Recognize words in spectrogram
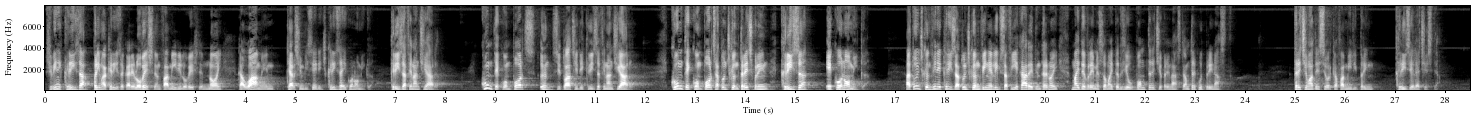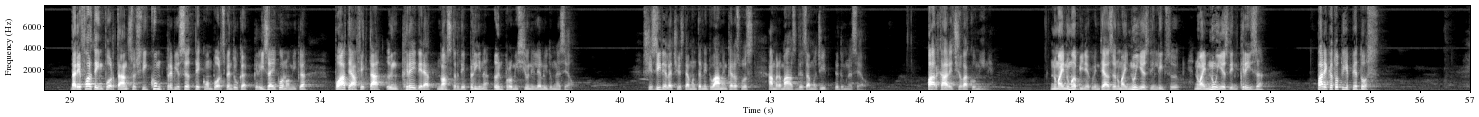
și vine criza, prima criză care lovește în familii, lovește în noi, ca oameni, chiar și în biserici, criza economică, criza financiară. Cum te comporți în situații de criză financiară? Cum te comporți atunci când treci prin criză economică? Atunci când vine criza, atunci când vine lipsa, fiecare dintre noi, mai devreme sau mai târziu, vom trece prin asta. Am trecut prin asta. Trecem adeseori ca familii prin crizele acestea. Dar e foarte important să știi cum trebuie să te comporți, pentru că criza economică poate afecta încrederea noastră de plină în promisiunile lui Dumnezeu. Și zilele acestea am întâlnit oameni care au spus, am rămas dezamăgit de Dumnezeu. Parcă are ceva cu mine. Numai nu mă binecuvintează, numai nu ies din lipsă, numai nu ies din criză. Pare că totul e pe dos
